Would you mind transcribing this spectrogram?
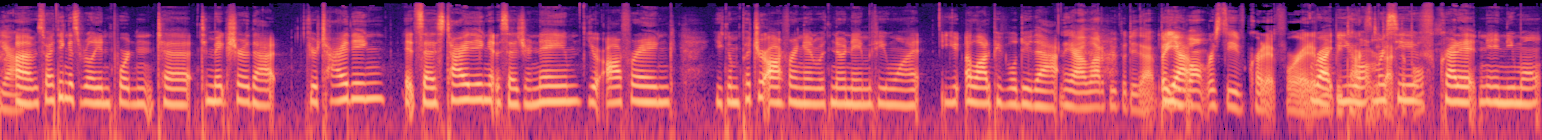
yeah. Um, so I think it's really important to to make sure that if you're tithing, it says tithing, it says your name, your offering. You can put your offering in with no name if you want. You, a lot of people do that. yeah. A lot of people do that, but Yeah. you won't receive credit for it. It right, won't you won't receive credit and, and you won't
